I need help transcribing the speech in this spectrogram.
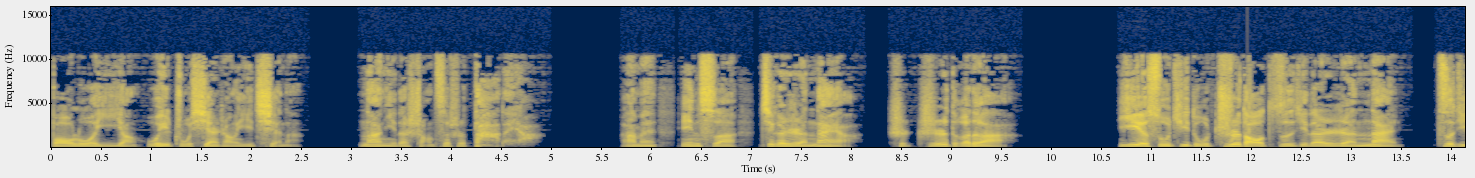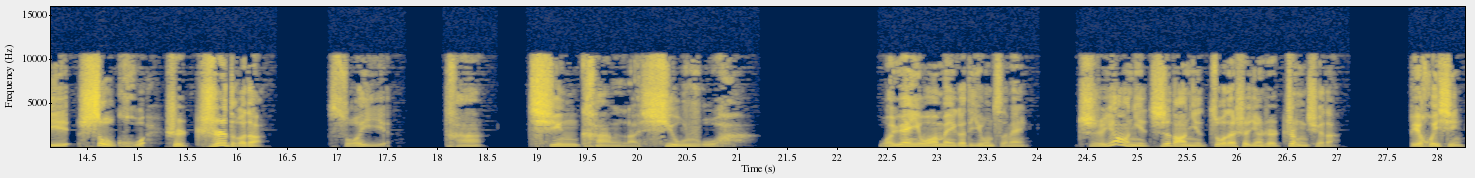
保罗一样为主献上一切呢？那你的赏赐是大的呀。阿门。因此啊，这个忍耐啊是值得的啊。耶稣基督知道自己的忍耐，自己受苦是值得的，所以他轻看了羞辱啊！我愿意，我们每个弟兄姊妹，只要你知道你做的事情是正确的，别灰心，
